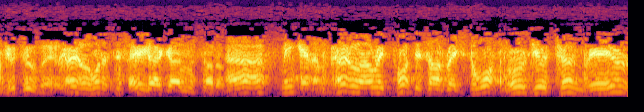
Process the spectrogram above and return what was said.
You too, Vale. Colonel, what does this Take their guns, Tonto. Ah, me get them. Colonel, I'll report this outrage to Washington. Hold your tongue, Vale.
